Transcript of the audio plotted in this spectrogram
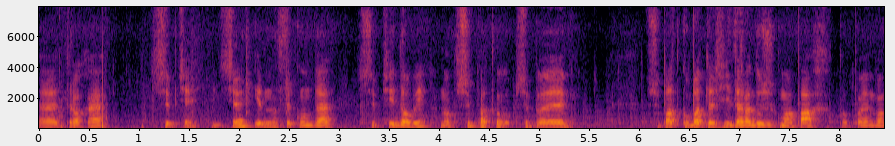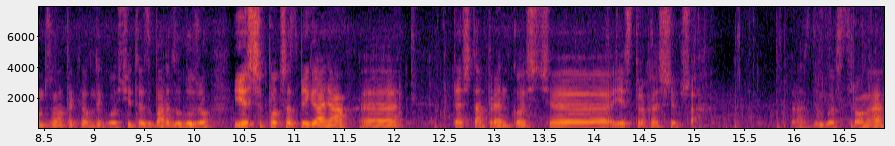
e, trochę szybciej. Widzicie? Jedna sekunda szybciej dobiegł. No w przypadku, przy, e, w przypadku Battlefielda na dużych mapach, to powiem Wam, że na takiej odległości to jest bardzo dużo. I jeszcze podczas biegania e, też ta prędkość e, jest trochę szybsza. Teraz drugą stronę.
